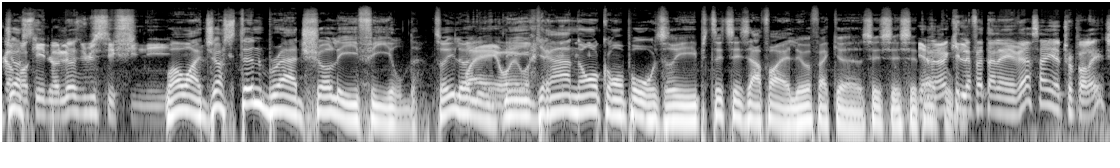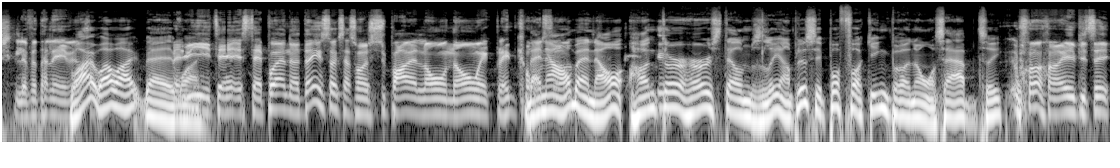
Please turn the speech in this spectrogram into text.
comme, Just- OK, là, là, lui, c'est fini. Ouais, ouais, Justin Bradshaw Layfield. Tu sais, là, Ouais, les, ouais, les grands noms composés, puis tu sais, ces affaires-là. Fait que c'est. c'est, c'est Il y en a un cool. qui l'a fait à l'inverse, hein? Il y a Triple H qui l'a fait à l'inverse. Ouais, ouais, ouais. Ben, Mais ouais. lui, c'était pas anodin, ça, que ça soit un super long nom avec plein de Ben consonnes. Non, ben non. Hunter Hearst Helmsley. En plus, c'est pas fucking prononçable, tu sais. Ouais, puis tu sais,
